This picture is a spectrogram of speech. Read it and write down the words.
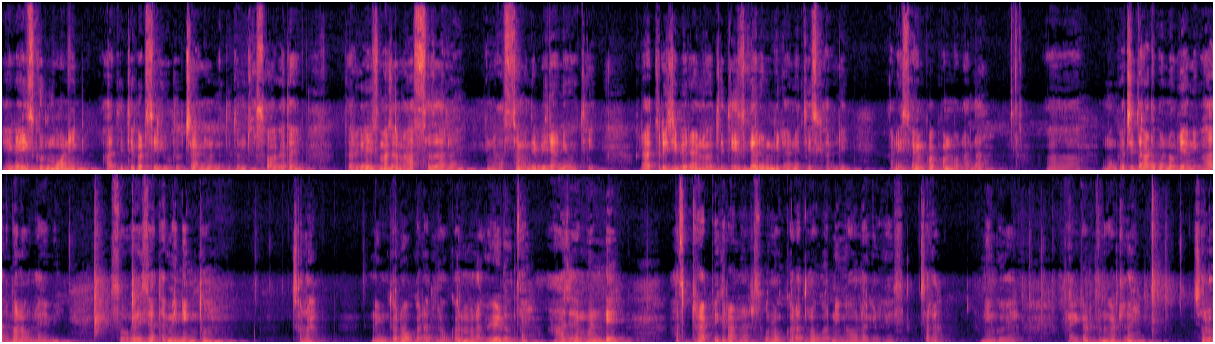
हे गाईज गुड मॉर्निंग आधी तिकडची यूट्यूब चॅनलमध्ये तुमचं स्वागत आहे. तर गाईज माझा नाश्ता झाला आहे नाश्त्यामध्ये बिर्याणी होती. रात्रीची बिर्याणी होती तीच गरम गेली आणि तीच खाल्ली. आणि स्वयंपाक पण बनवला. मुगाची डाळ बनवली आणि भात बनवला आहे मी. सो गाईज आता मी निघतो. चला निघतो लवकरात लवकर. मला वेळ होत आज आहे मंडे आज ट्रॅफिक राहणार सो लवकरात लवकर निघावं लागेल गाईज चला निघूया. आयकट पण घातला आहे चलो.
